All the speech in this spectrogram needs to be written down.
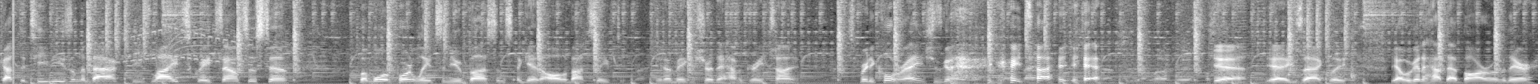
Got the TVs on the back, these lights, great sound system. But more importantly, it's a new bus and it's again all about safety. You know, making sure they have a great time. It's pretty cool, right? She's gonna have a great time. Yeah. Yeah, yeah, exactly. Yeah, we're gonna have that bar over there,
